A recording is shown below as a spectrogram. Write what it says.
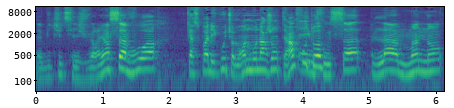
D'habitude, c'est je veux rien savoir. Casse pas les couilles, tu vas me rendre mon argent, t'es un fou il toi. me faut ça là, maintenant.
